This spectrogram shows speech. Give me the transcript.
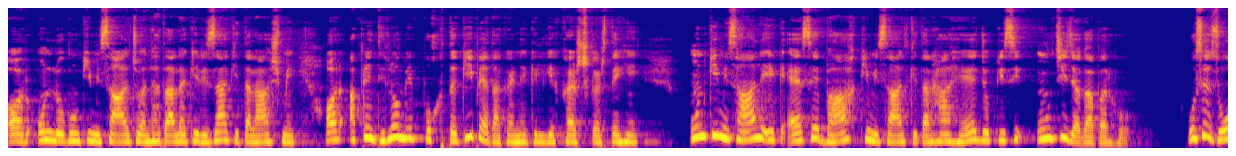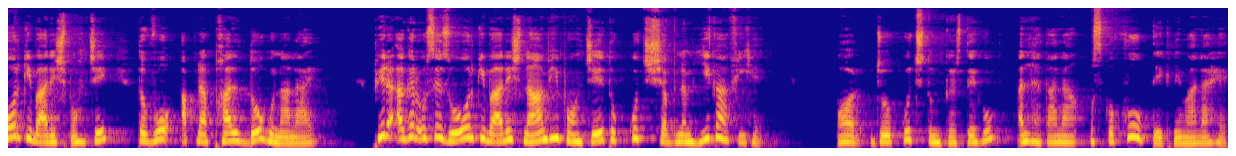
और उन लोगों की मिसाल जो अल्लाह ताला की रज़ा की तलाश में और अपने दिलों में पुख्तगी पैदा करने के लिए खर्च करते हैं। उनकी मिसाल एक ऐसे बाघ की मिसाल की तरह है जो किसी ऊँची जगह पर हो। उसे ज़ोर की बारिश पहुँचे तो वो अपना फल दो गुना लाए। फिर अगर उसे ज़ोर की बारिश ना भी पहुँचे तो कुछ शबनम ही काफ़ी है। और जो कुछ तुम करते हो, अल्लाह ताला उसको खूब देखने वाला है।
